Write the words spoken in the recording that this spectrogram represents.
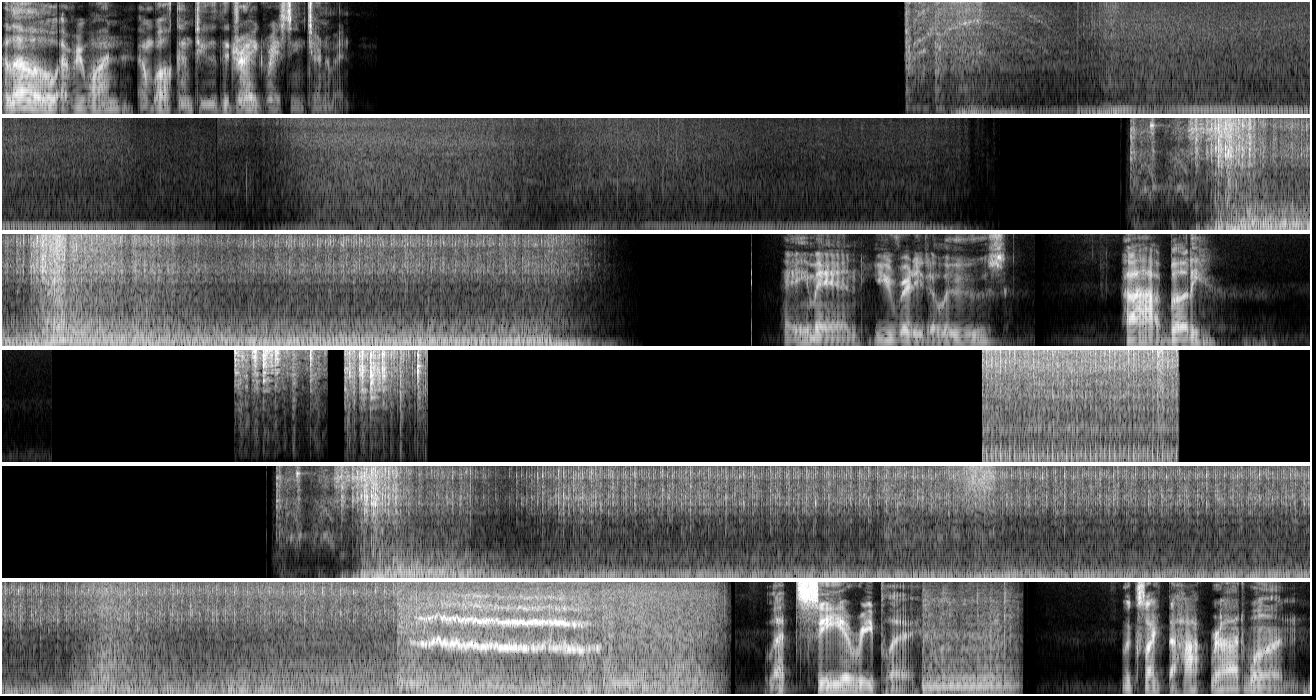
Hello, everyone, and welcome to the drag racing tournament. Hey man, you ready to lose? Hi, buddy. Let's see a replay. Looks like the hot rod won.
